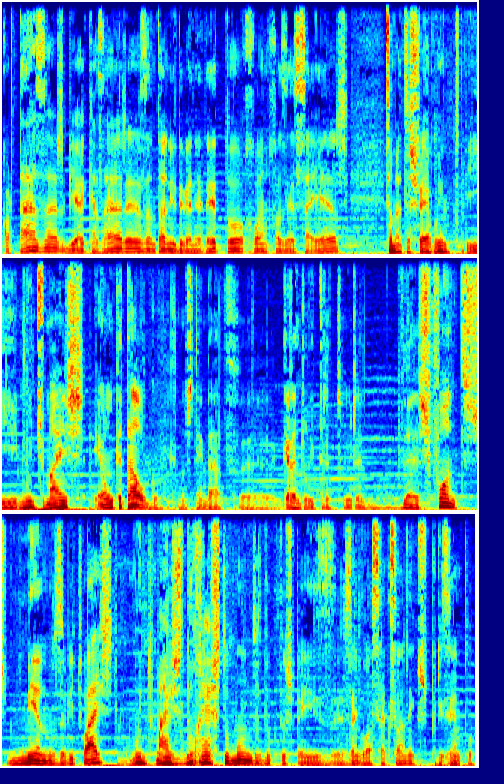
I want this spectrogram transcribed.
Cortázar, Bioy Casares, António de Benedetto, Juan José Saer, Samantha Schweblin e muitos mais. É um catálogo que nos tem dado uh, grande literatura das fontes menos habituais, muito mais do resto do mundo do que dos países anglo-saxónicos, por exemplo.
